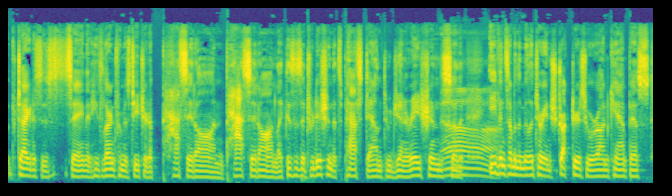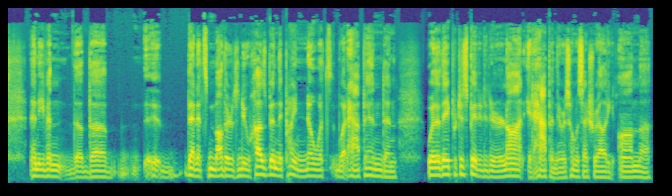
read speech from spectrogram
the protagonist is saying that he's learned from his teacher to pass it on, pass it on. Like this is a tradition that's passed down through generations, ah. so that ah. even some of the military instructors who are on campus, and even the the uh, Bennett's mother's new husband, they probably know what's what happened, and whether they participated in it or not, it happened. There was homosexuality on the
